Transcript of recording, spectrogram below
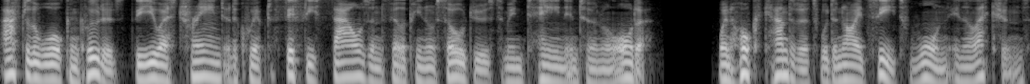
After the war concluded, the US trained and equipped 50,000 Filipino soldiers to maintain internal order. When HUK candidates were denied seats won in elections,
